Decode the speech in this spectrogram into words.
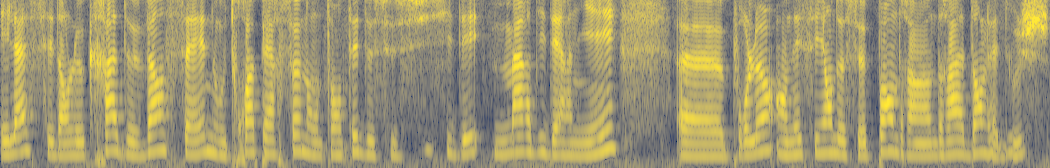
Et là, c'est dans le CRA de Vincennes où trois personnes ont tenté de se suicider mardi dernier, euh, pour l'un en essayant de se pendre à un drap dans la douche.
